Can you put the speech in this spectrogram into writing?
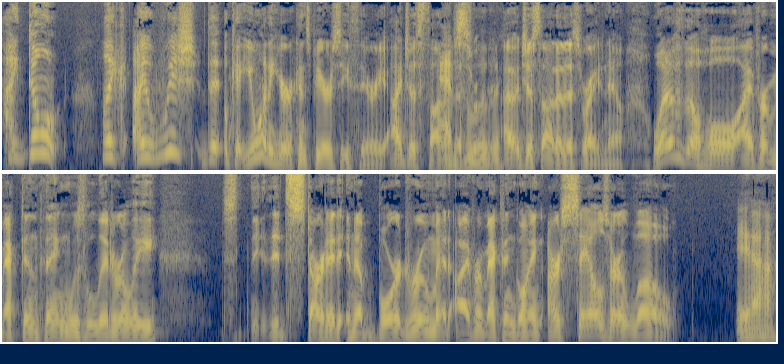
I don't like. I wish that. Okay, you want to hear a conspiracy theory? I just thought Absolutely. of this. I just thought of this right now. What if the whole ivermectin thing was literally? It started in a boardroom at ivermectin, going, "Our sales are low. Yeah.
